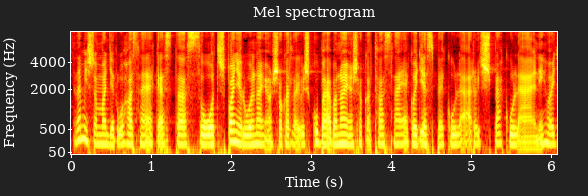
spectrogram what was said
nem is a magyarul használják ezt a szót, spanyolul nagyon sokat, legalábbis Kubában nagyon sokat használják, hogy espekulár, hogy spekulálni, hogy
